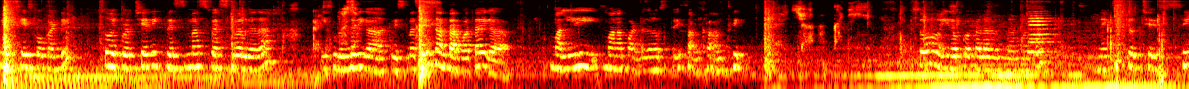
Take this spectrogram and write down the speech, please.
మిస్ చేసుకోకండి. సో ఇప్పుడు వచ్చేది క్రిస్మస్ ఫెస్టివల్ కదా. ఇప్పుడు ఉన్నది ఇక క్రిస్మస్ దాని తర్వాత ఇక మళ్ళీ మన పండుగలు వస్తాయి సంక్రాంతి. సో ఇది ఒక కలర్ ఉందన్నమాట. నెక్స్ట్ వచ్చేసి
